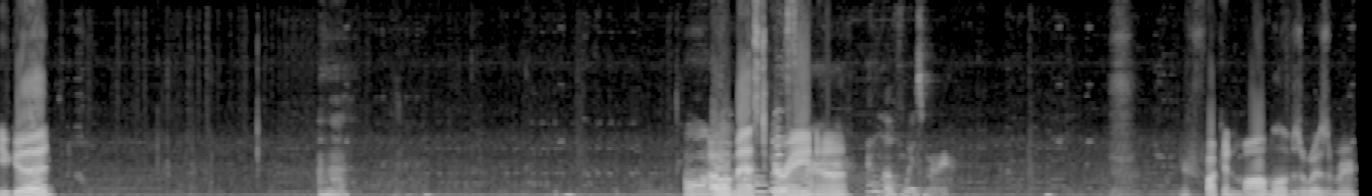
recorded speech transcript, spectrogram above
you good? Uh, oh, Oh, I Masquerain, huh? I love Whismur. Your fucking mom loves Whismur.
